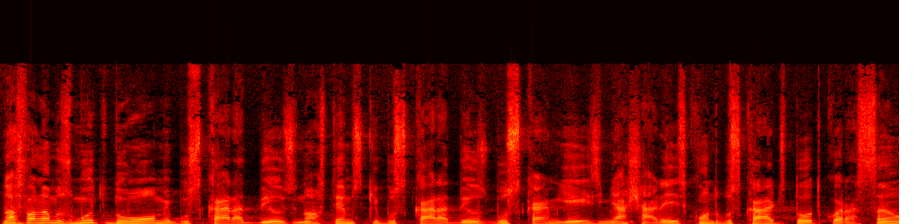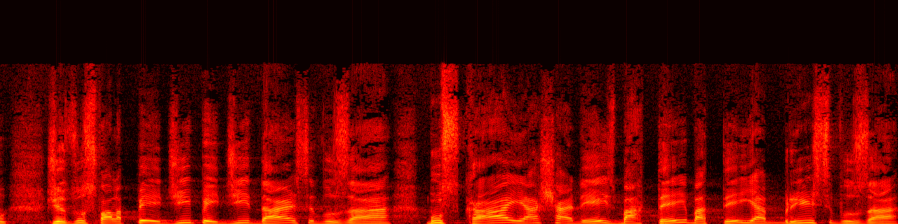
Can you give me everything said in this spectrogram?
Nós falamos muito do homem buscar a Deus, e nós temos que buscar a Deus. Buscar-me-eis e me achareis quando buscar de todo o coração. Jesus fala: pedi, pedi, dar-se-vos-á. Buscar e achareis, batei, batei e abrir-se-vos-á.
